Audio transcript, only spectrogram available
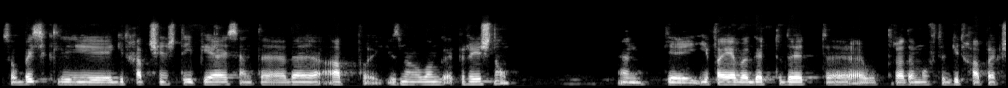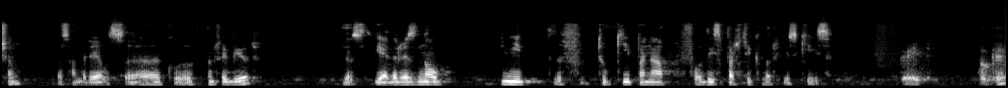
So basically, GitHub changed the APIs and uh, the app is no longer operational. And uh, if I ever get to that, uh, I would rather move to GitHub Action or somebody else uh, could contribute. Because yeah, there is no need to keep an app for this particular use case. Great. Okay.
